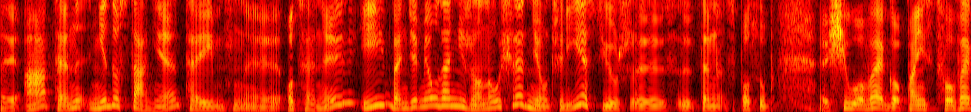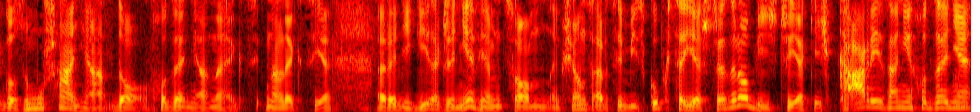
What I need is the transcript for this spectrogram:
e, a ten nie dostanie tej oceny i będzie miał zaniżoną średnią, czyli jest już ten sposób siłowego, państwowego zmuszania do chodzenia na, lekcje, na lekcje religii. Także nie wiem, co ksiądz arcybiskup chce jeszcze zrobić. Czy jakieś kary za niechodzenie?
